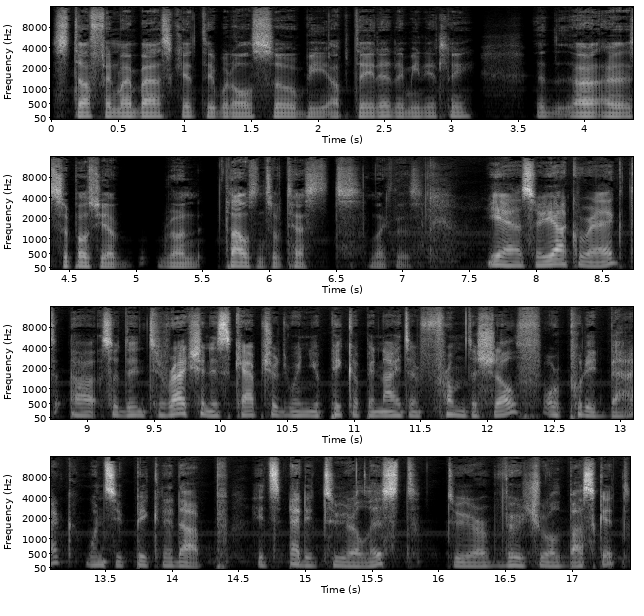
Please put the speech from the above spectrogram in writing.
stuff in my basket, it would also be updated immediately. Uh, I suppose you have run thousands of tests like this. Yeah, so you are correct. Uh, so the interaction is captured when you pick up an item from the shelf or put it back. Once you pick it up, it's added to your list, to your virtual basket.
